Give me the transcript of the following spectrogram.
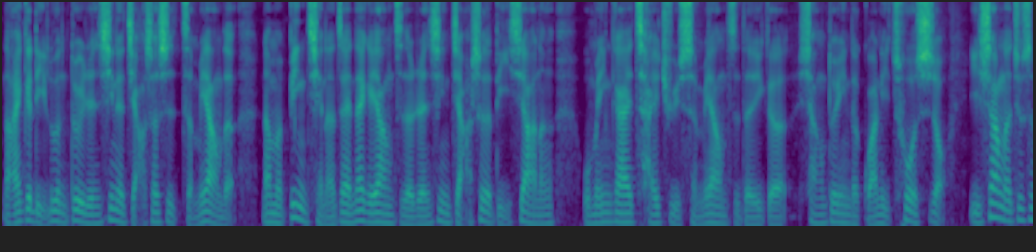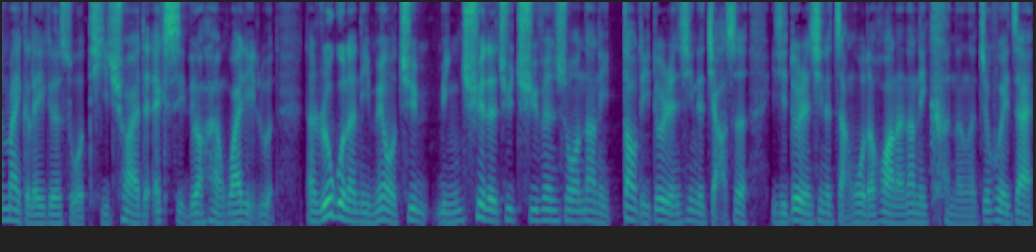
哪一个理论对人性的假设是怎么样的。那么，并且呢，在那个样子的人性假设底下呢，我们应该采取什么样子的一个相对应的管理措施哦。以上呢，就是麦格雷格所提出来的 X 理论和 Y 理论。那如果呢，你没有去明确的去区分说，那你到底对人性的假设以及对人性的掌握的话呢，那你可能呢就会在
